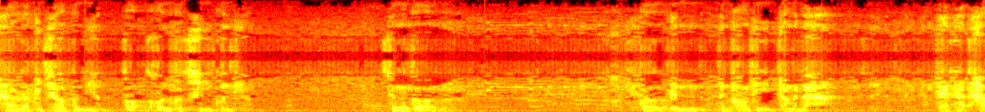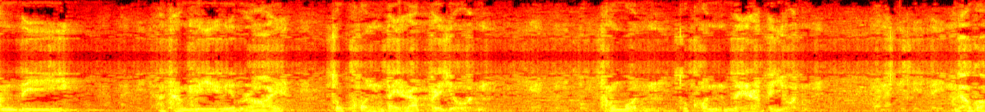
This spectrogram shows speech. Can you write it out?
ถ้ารับผิดชอบคนเดียว ก็คนก็ชี้คนเดียวฉะนั้นก็ ก็เป็นเป็นของที่ธรรมดา แต่ถ้าทำดี ถ้าทำดีเรียบร้อย ทุกคนได้รับประโยชน์ ทั้งหมดทุกคนได้รับประโยชน์วันอาทิตย์ที่สี่แล้วก็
